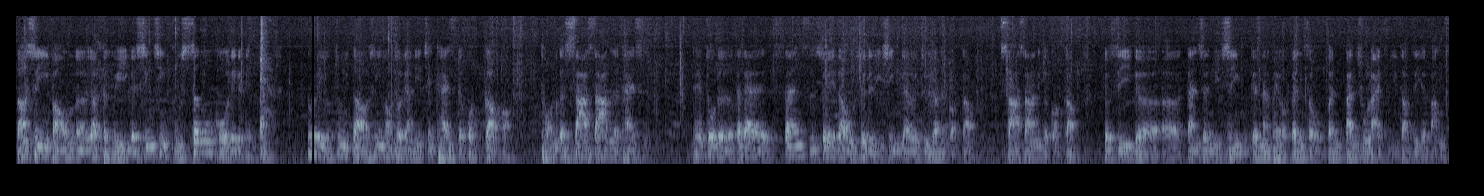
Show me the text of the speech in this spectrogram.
然后新义房屋呢要等于一个新幸福生活的一个典范。各位有注意到新义房屋两年前开始的广告哈，从那个莎莎那个开始，在做的大概三十岁到五十岁的女性应该会注意到那个广告，莎莎那个广告就是一个呃单身女性跟男朋友分手分搬出来自己造自己的房子，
